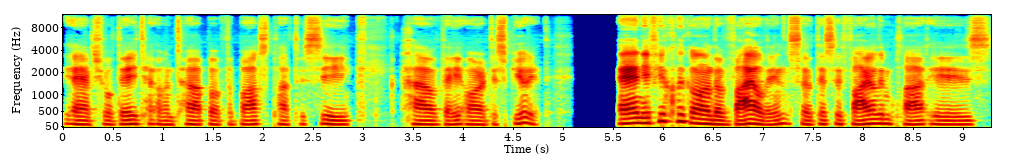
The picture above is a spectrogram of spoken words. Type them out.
the actual data on top of the box plot to see how they are disputed. And if you click on the violin, so this violin plot is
